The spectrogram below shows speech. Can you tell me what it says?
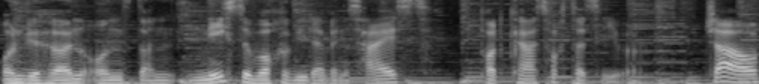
und wir hören uns dann nächste Woche wieder, wenn es heißt Podcast Hochzeitsliebe. Ciao!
